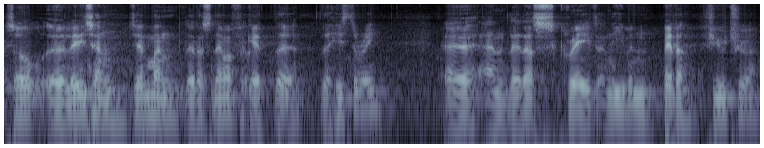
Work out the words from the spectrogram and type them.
So, uh, ladies and gentlemen, let us never forget the, the history uh, and let us create an even better future.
